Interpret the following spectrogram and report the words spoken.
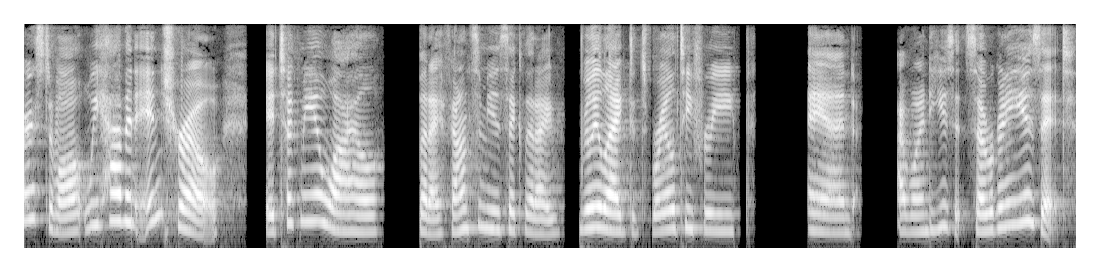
First of all, we have an intro. It took me a while, but I found some music that I really liked. It's royalty free, and I wanted to use it. So we're going to use it.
